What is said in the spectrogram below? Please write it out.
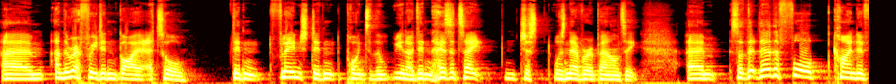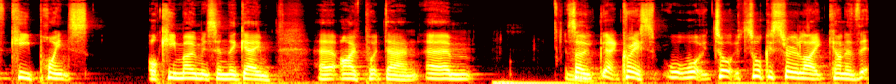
um, and the referee didn't buy it at all didn't flinch, didn't point to the, you know, didn't hesitate, just was never a penalty. Um, so they're the four kind of key points or key moments in the game uh, I've put down. Um, so, mm. Chris, what, talk, talk us through like kind of. The,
